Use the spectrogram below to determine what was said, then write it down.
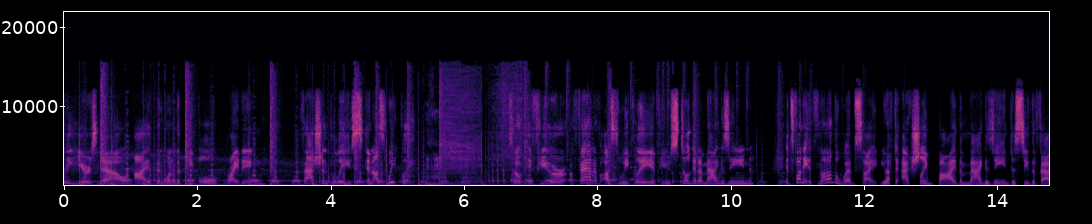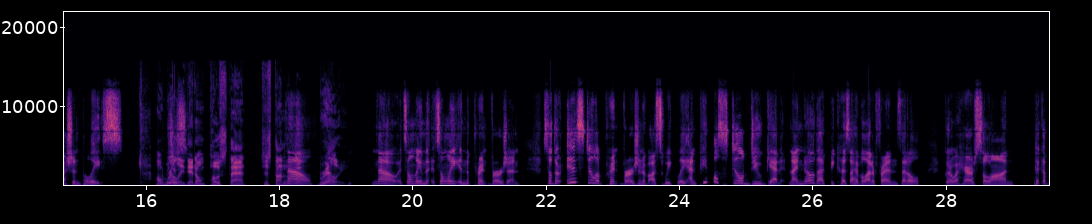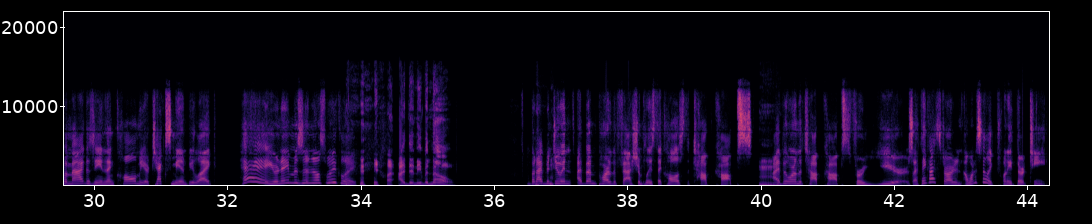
many years now, I've been one of the people writing Fashion Police in Us Weekly. Mm-hmm. So if you're a fan of Us Weekly, if you still get a magazine, it's funny, it's not on the website. You have to actually buy the magazine to see the Fashion Police. Oh, really? is- they don't post that just on the No. web? Really? No, it's only in the it's only in the print version. So there is still a print version of Us Weekly, and people still do get it. And I know that because I have a lot of friends that'll go to a hair salon, pick up a magazine, and then call me or text me and be like, "Hey, your name is in Us Weekly." I didn't even know. but I've been doing. I've been part of the fashion police. They call us the top cops. Mm. I've been one of the top cops for years. I think I started. I want to say like 2013.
